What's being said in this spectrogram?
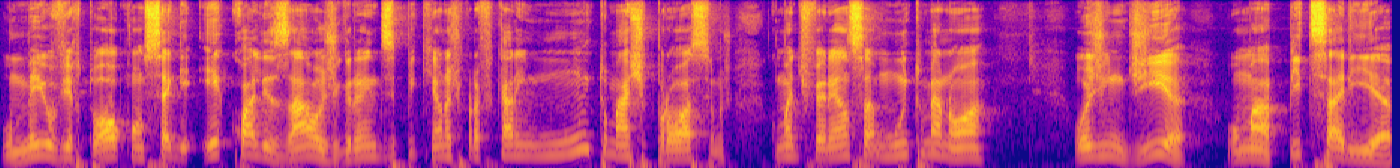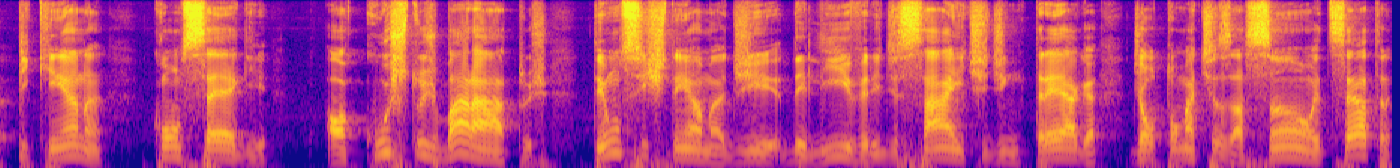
o meio virtual, consegue equalizar os grandes e pequenos para ficarem muito mais próximos, com uma diferença muito menor. Hoje em dia, uma pizzaria pequena consegue, a custos baratos, ter um sistema de delivery, de site, de entrega, de automatização, etc.,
